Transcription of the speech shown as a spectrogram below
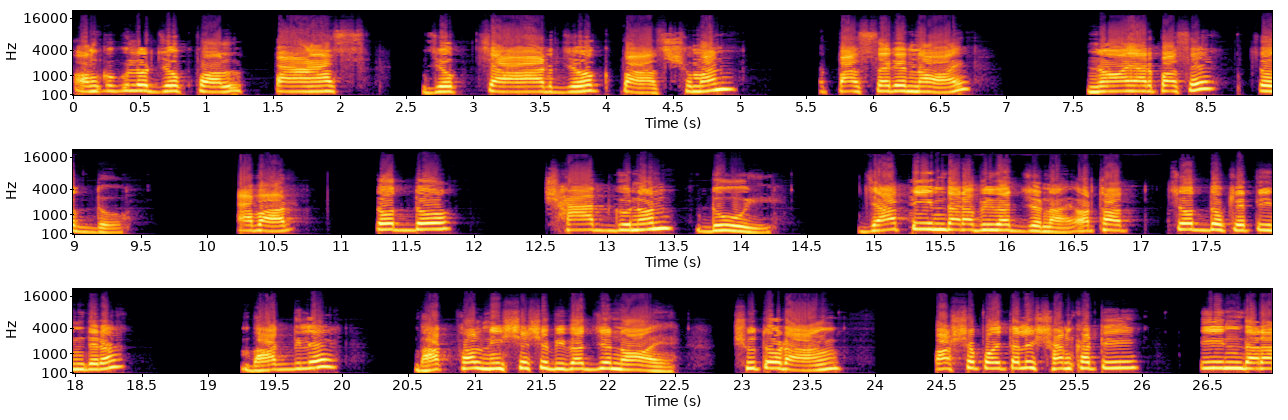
অঙ্কগুলোর যোগফল পাঁচ যোগ চার যোগ পাঁচ সমান পাঁচ চারে নয় নয় আর পাশে চোদ্দ। আবার চোদ্দ সাত গুণন দুই, যা তিন দ্বারা বিভাজ্য নয়। অর্থাৎ চোদ্দকে তিন দ্বারা ভাগ দিলে ভাগফল নিঃশেষে বিভাজ্য নয়। সুতরাং পাঁচশো পঁয়তাল্লিশ সংখ্যাটি তিন দ্বারা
